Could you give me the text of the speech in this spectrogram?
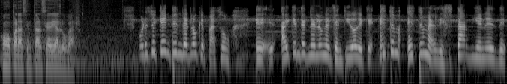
como para sentarse a dialogar? Por eso hay que entender lo que pasó. Eh, eh, hay que entenderlo en el sentido de que este, este malestar viene desde,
